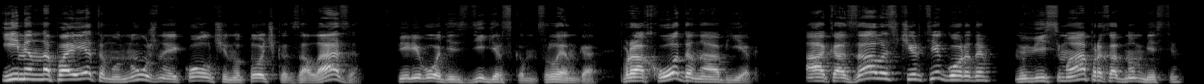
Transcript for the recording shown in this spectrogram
Именно поэтому нужная Колчину точка залаза в переводе с диггерском сленга, прохода на объект, оказалась в черте города, в весьма проходном месте.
